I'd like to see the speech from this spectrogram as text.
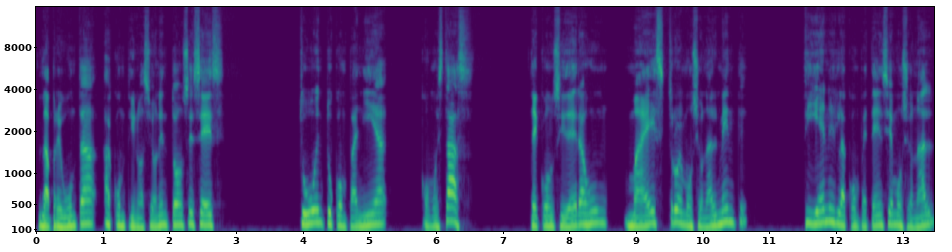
La pregunta a continuación entonces es, tú en tu compañía, ¿cómo estás? ¿Te consideras un maestro emocionalmente? ¿Tienes la competencia emocional?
